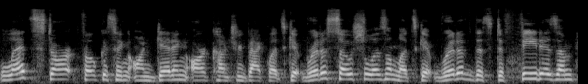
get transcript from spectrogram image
Let's start focusing on getting our country back. Let's get rid of socialism. Let's get rid of this defeatism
